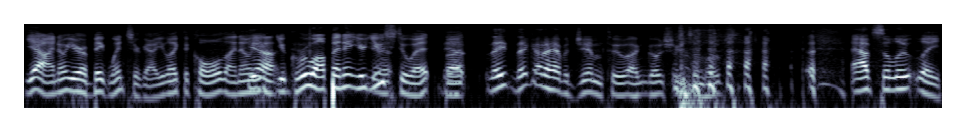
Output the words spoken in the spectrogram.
Yeah, I know you're a big winter guy. You like the cold. I know Yeah. you, you grew up in it. You're Yeah. used to it, but yeah, they they got to have a gym too. I can go shoot some hoops. Absolutely.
